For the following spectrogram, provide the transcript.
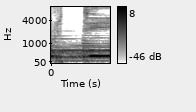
por ti.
